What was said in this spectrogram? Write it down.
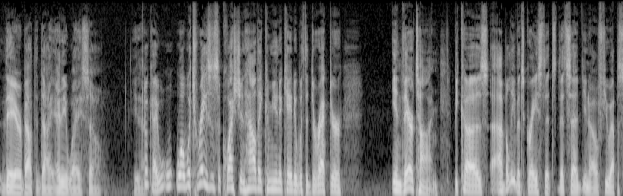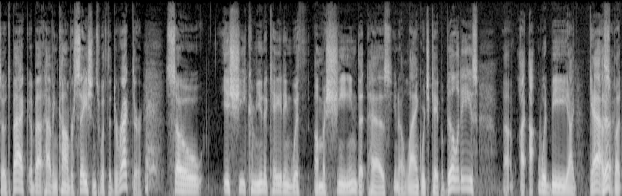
they are about to die anyway, so you know. Okay. Well, which raises the question how they communicated with the director in their time, because I believe it's Grace that that said, you know, a few episodes back about having conversations with the director. So, is she communicating with a machine that has, you know, language capabilities? Uh, I, I would be, I guess, Yeah, but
